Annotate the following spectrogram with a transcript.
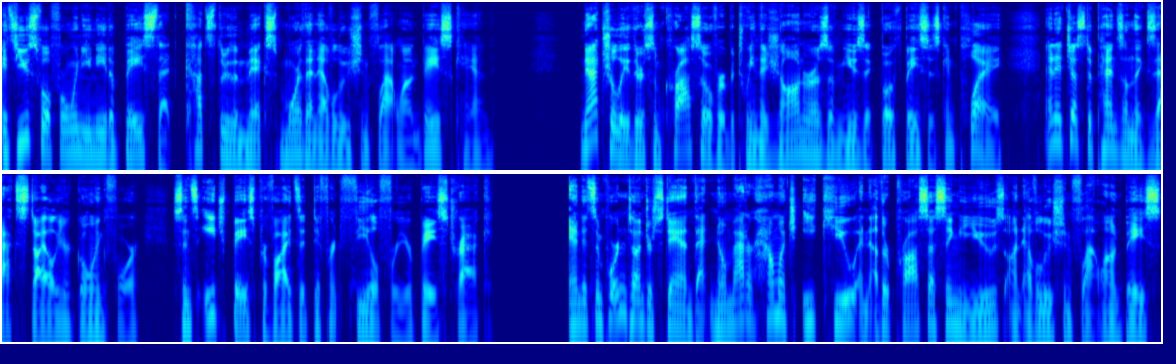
It's useful for when you need a bass that cuts through the mix more than Evolution Flatwound bass can. Naturally, there's some crossover between the genres of music both basses can play, and it just depends on the exact style you're going for, since each bass provides a different feel for your bass track. And it's important to understand that no matter how much EQ and other processing you use on Evolution Flatwound bass,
